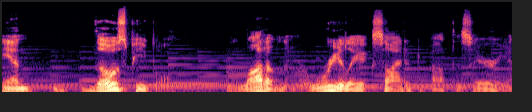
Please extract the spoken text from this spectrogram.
and those people a lot of them are really excited about this area.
